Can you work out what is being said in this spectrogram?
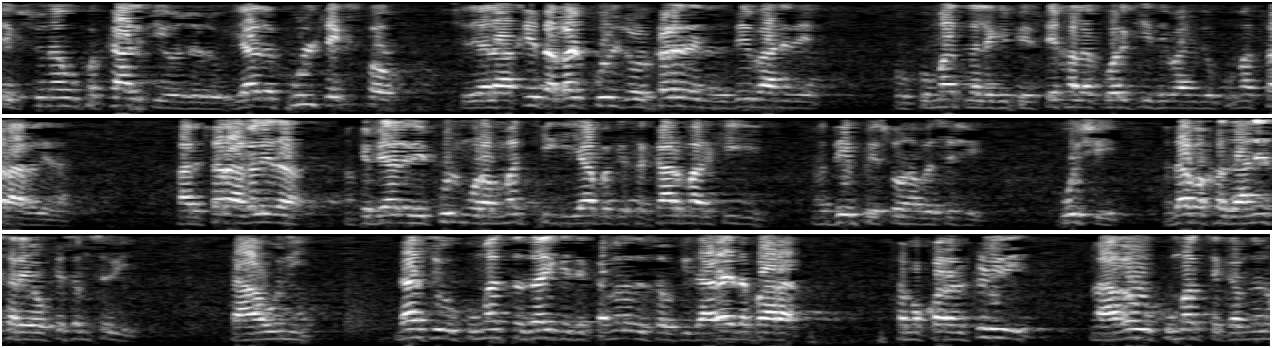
ټیکسونه او په کال کې یو ځلو یا د پول ټیکس په چې د علاقې د غټ پول جوړ کړی دی نو دې باندې حکومت لږې پیسې خلک ورکړي دی باندې حکومت سره غلي ده هر سره غلی دا نو کې بیا دې پول مرمت کیږي یا پکې سکار مار کیږي نو دې پیسو نه بس شي وشي دا به خزانه سره یو قسم سوي تعاوني دا چې حکومت سزای کې چې کمنه د څوکیدارای د پاره سم مقرر کړی دي هغه حکومت چې کمنه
